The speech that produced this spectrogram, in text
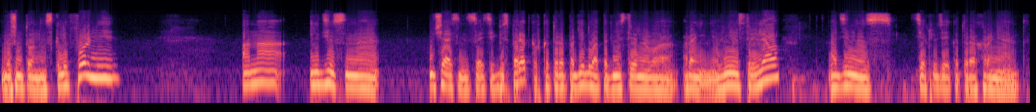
в Вашингтон из Калифорнии, она единственная участница этих беспорядков, которая погибла от огнестрельного ранения. В нее стрелял один из тех людей, которые охраняют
